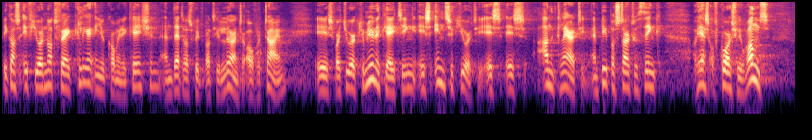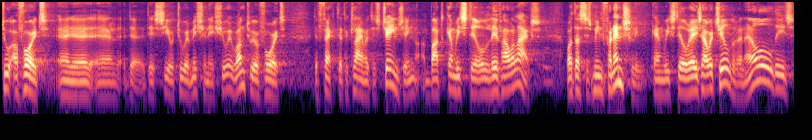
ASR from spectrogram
Because if you are not very clear in your communication, and that was what we learned over time, is what you are communicating is insecurity, is, is unclarity. And people start to think, oh yes, of course we want to avoid uh, the, the, the CO2 emission issue, we want to avoid the fact that the climate is changing, but can we still live our lives? What does this mean financially? Can we still raise our children? And all these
